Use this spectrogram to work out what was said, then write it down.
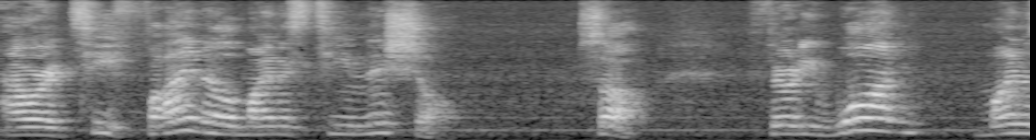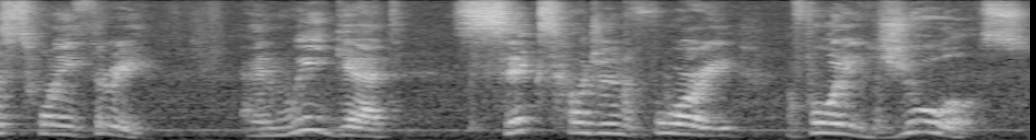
our T final minus T initial. So, 31 minus 23, and we get 640 joules.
